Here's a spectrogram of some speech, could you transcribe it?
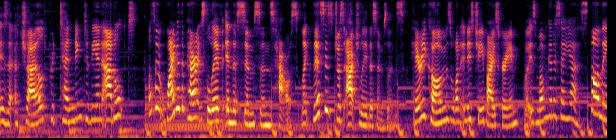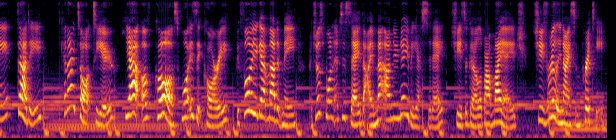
Is it a child pretending to be an adult? Also, why do the parents live in the Simpsons house? Like, this is just actually the Simpsons. Here he comes, wanting his cheap ice cream, but is mum gonna say yes? Mommy, daddy, can I talk to you? Yeah, of course. What is it, Corey? Before you get mad at me, I just wanted to say that I met our new neighbour yesterday. She's a girl about my age. She's really nice and pretty.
